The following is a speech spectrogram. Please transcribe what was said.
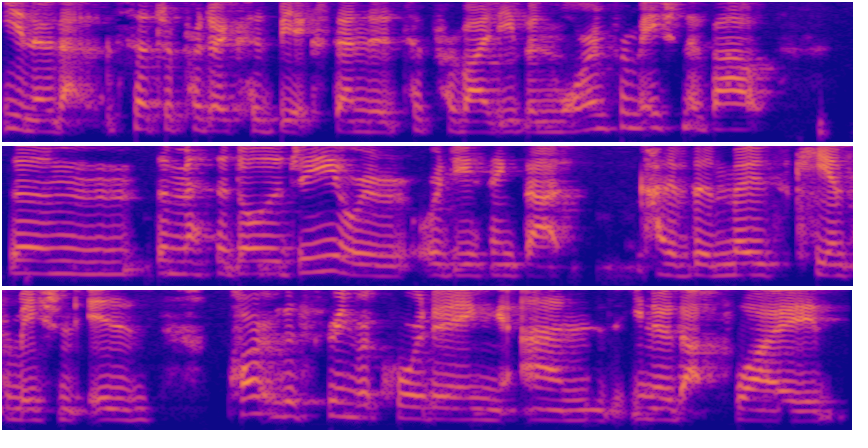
you know that such a project could be extended to provide even more information about the, the methodology or, or do you think that kind of the most key information is part of the screen recording and you know that's why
